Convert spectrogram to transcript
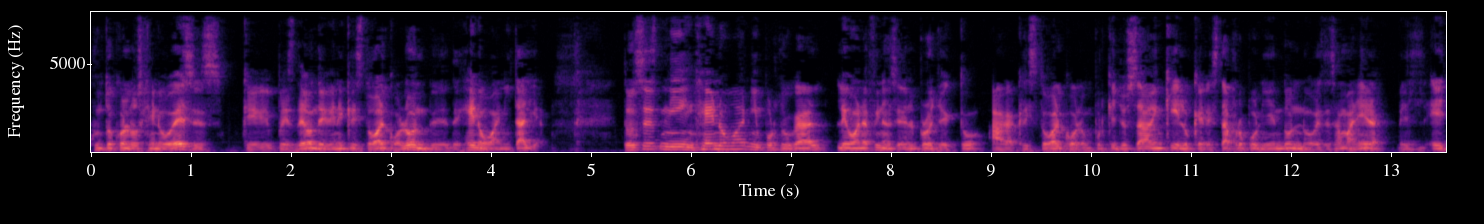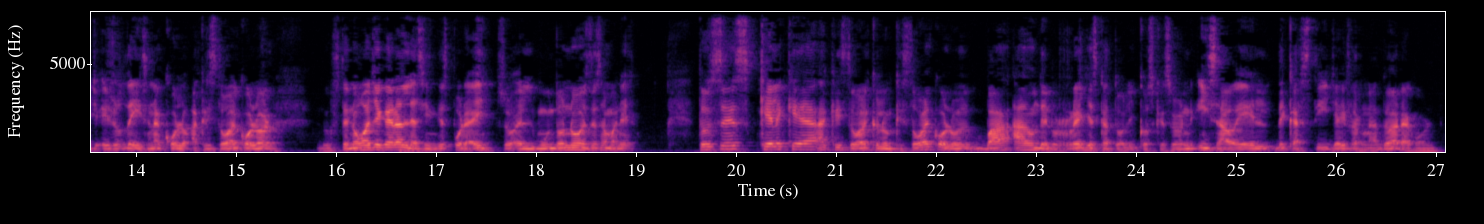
junto con los genoveses, que pues de donde viene Cristóbal Colón, de, de Génova, en Italia. Entonces, ni en Génova ni en Portugal le van a financiar el proyecto a Cristóbal Colón porque ellos saben que lo que él está proponiendo no es de esa manera. El, ellos le dicen a, Colón, a, Cristóbal Colón, usted no va a llegar a las Indias por ahí, el mundo no es de esa manera. Entonces, ¿qué le queda a Cristóbal Colón? Cristóbal Colón va a donde los reyes católicos, que son Isabel de Castilla y Fernando de Aragón,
